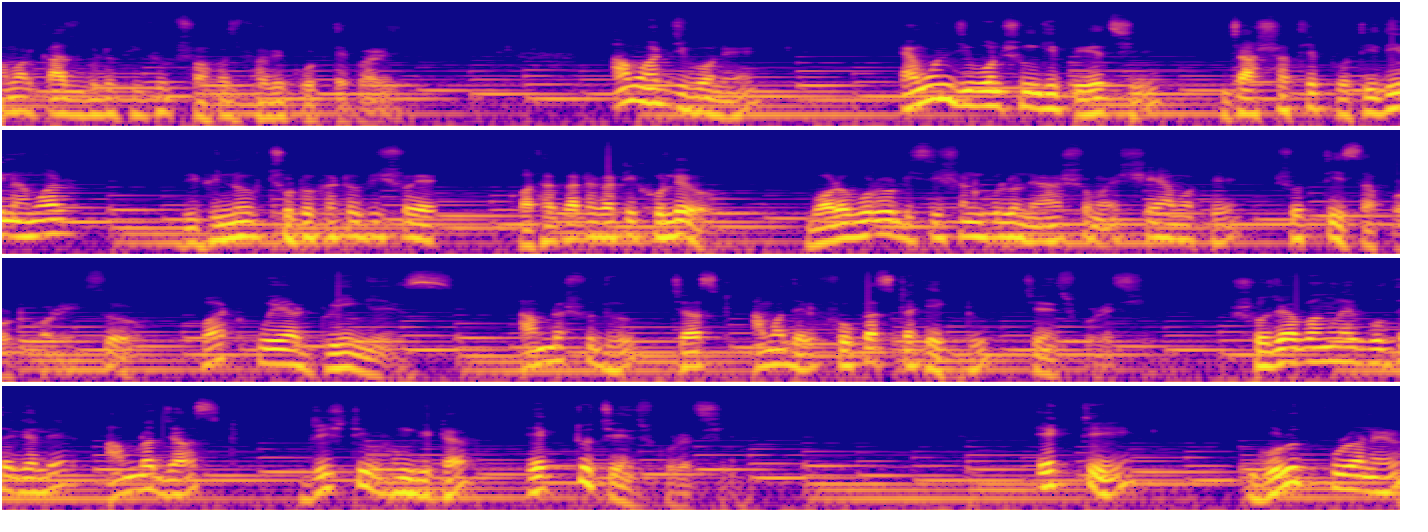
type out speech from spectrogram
আমার কাজগুলোকে খুব সহজভাবে করতে পারি। আমার জীবনে এমন জীবনসঙ্গী পেয়েছি যার সাথে প্রতিদিন আমার বিভিন্ন ছোটোখাটো বিষয়ে কথা কাটাকাটি হলেও বড় বড় ডিসিশনগুলো নেওয়ার সময় সে আমাকে সত্যিই সাপোর্ট করে। So what we are doing is আমরা শুধু জাস্ট আমাদের ফোকাসটাকে একটু চেঞ্জ করেছি। সোজা বাংলায় বলতে গেলে আমরা জাস্ট দৃষ্টিভঙ্গিটা একটু চেঞ্জ করেছি। একটি গুরুত পুরাণের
